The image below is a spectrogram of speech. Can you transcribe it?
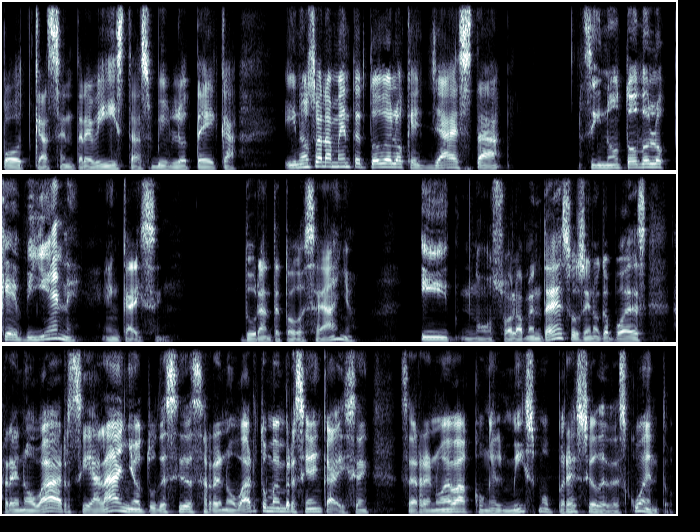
podcasts, entrevistas, biblioteca. Y no solamente todo lo que ya está, sino todo lo que viene en Kaizen durante todo ese año. Y no solamente eso, sino que puedes renovar. Si al año tú decides renovar tu membresía en Kaizen, se renueva con el mismo precio de descuento.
